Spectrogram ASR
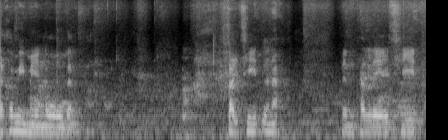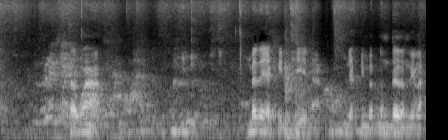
แต่เขามีเมนูแบบ ใส่ชีสด้วยนะ เป็นทะเลชีส แต่ว่า ไม่ได้อยากกินชีสนะ อยากกินแบบเดิมๆนี่แหละ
